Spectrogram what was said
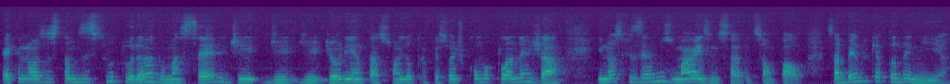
é que nós estamos estruturando uma série de, de, de, de orientações ao professor de como planejar. E nós fizemos mais no estado de São Paulo, sabendo que a pandemia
